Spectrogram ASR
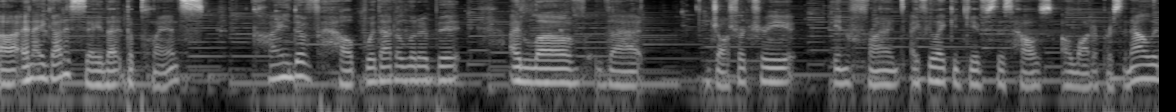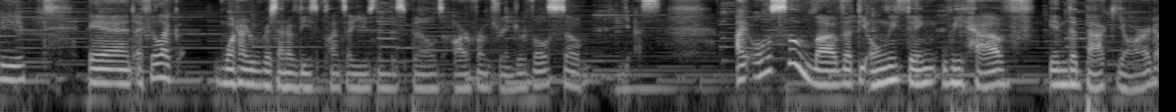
Uh, and I gotta say that the plants kind of help with that a little bit. I love that Joshua tree in front. I feel like it gives this house a lot of personality and I feel like 100% of these plants I used in this build are from Strangerville, so yes. I also love that the only thing we have in the backyard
